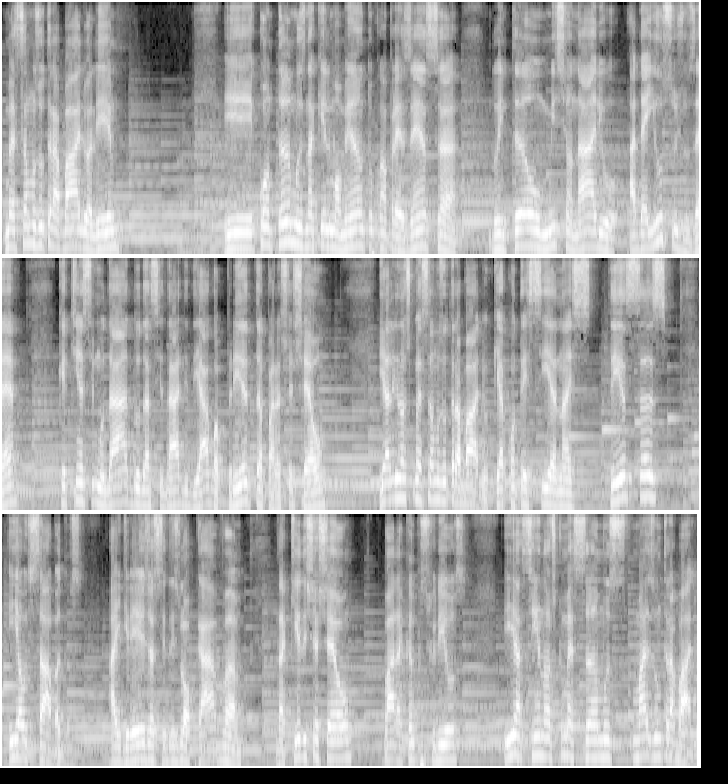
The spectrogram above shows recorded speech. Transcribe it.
Começamos o trabalho ali e contamos naquele momento com a presença do então missionário Adeilson José, que tinha se mudado da cidade de Água Preta para Chechel. E ali nós começamos o trabalho, que acontecia nas terças e aos sábados. A igreja se deslocava daqui de Chechel para Campos Frios e assim nós começamos mais um trabalho.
